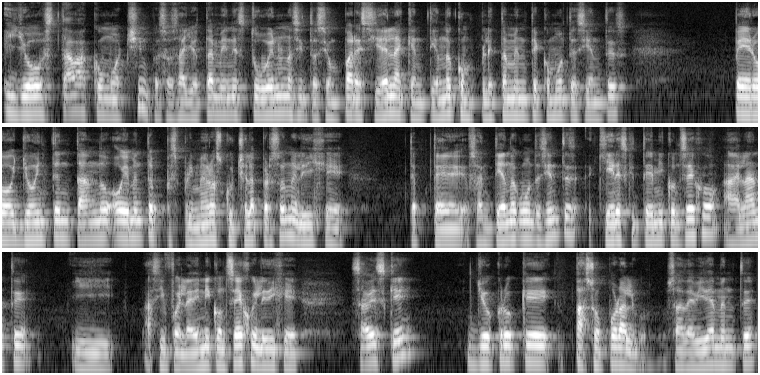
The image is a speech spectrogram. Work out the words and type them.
y yo estaba como chin, pues, o sea, yo también estuve en una situación parecida en la que entiendo completamente cómo te sientes. Pero yo intentando, obviamente, pues primero escuché a la persona y le dije, te, o sea, entiendo cómo te sientes, ¿quieres que te dé mi consejo? Adelante. Y así fue, le di mi consejo y le dije, ¿sabes qué? Yo creo que pasó por algo, o sea, debidamente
